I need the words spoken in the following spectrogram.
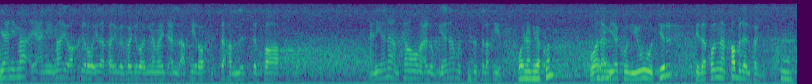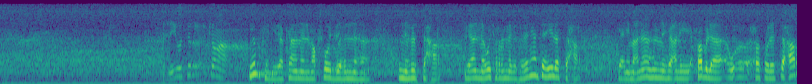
يعني ما يعني ما يؤخره إلى قريب الفجر وإنما يجعل الأخير وقت السحر للاستغفار. يعني ينام كما هو معلوم ينام السدس الأخير. ولم يكن؟ ولم يكن يوتر إذا قلنا قبل الفجر. آه. يعني يوتر كما يمكن إذا كان المقصود أنها انه في السحر. لأن وتر النبي صلى الله عليه وسلم ينتهي إلى السحر. يعني معناه أنه يعني قبل حصول السحر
